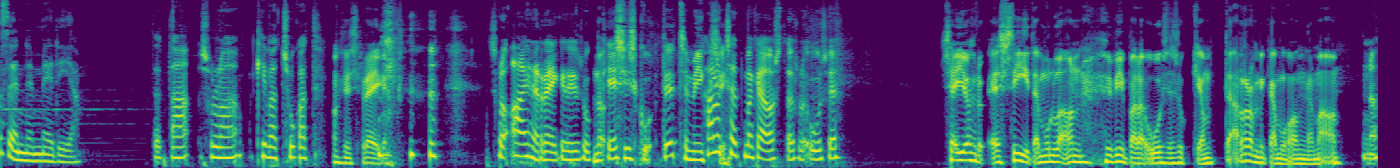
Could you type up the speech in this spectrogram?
Asennemedia. Tota, sulla on kivat sukat. On siis reikä. Sulla on aina reikäisiä sukkia. No siis kun, tiedätkö miksi? Haluatko, että mä käyn ostaa sulle uusia? Se ei johdu edes siitä. Mulla on hyvin paljon uusia sukkia, mutta arvo mikä mun ongelma on. No.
